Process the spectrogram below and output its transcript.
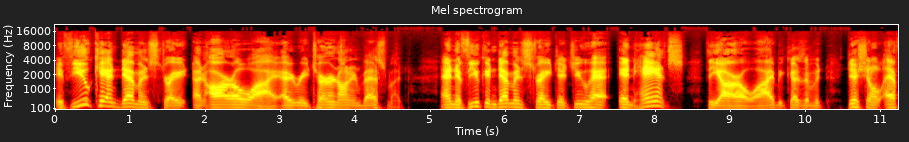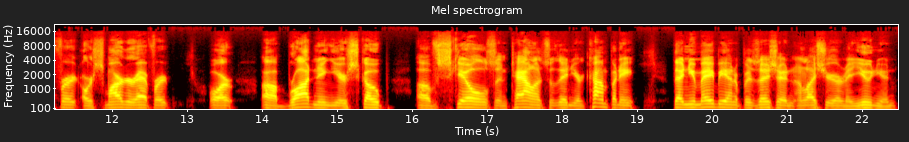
If you can demonstrate an ROI, a return on investment, and if you can demonstrate that you have enhanced the ROI because of additional effort or smarter effort or uh, broadening your scope of skills and talents within your company, then you may be in a position, unless you're in a union,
